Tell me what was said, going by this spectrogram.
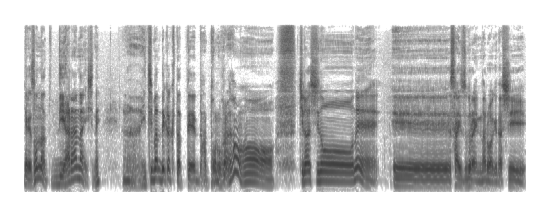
だからそんなんやらないしね。うん一番でかくたってどのくらいだろうな。チラシのねえーサイズぐらいになるわけだし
